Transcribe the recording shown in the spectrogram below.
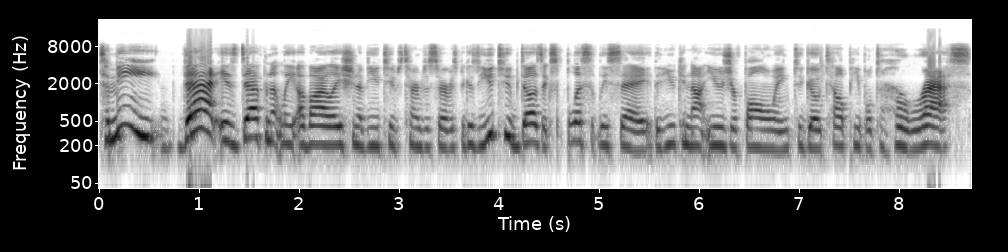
to me, that is definitely a violation of YouTube's terms of service because YouTube does explicitly say that you cannot use your following to go tell people to harass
